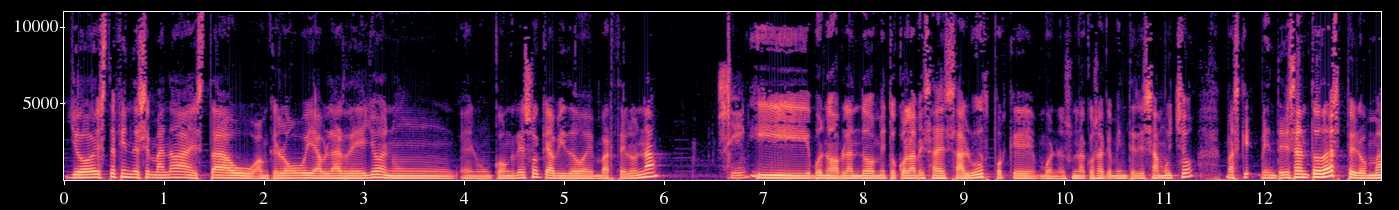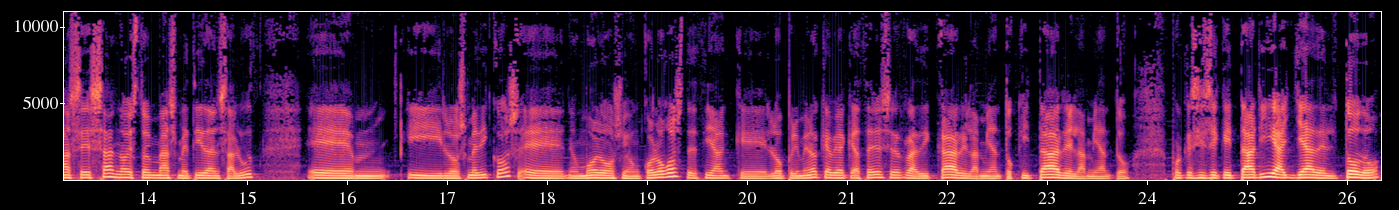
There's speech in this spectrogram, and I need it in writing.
yo este fin de semana he estado, aunque luego voy a hablar de ello, en un, en un congreso que ha habido en Barcelona Sí. Y bueno, hablando, me tocó la mesa de salud porque, bueno, es una cosa que me interesa mucho. Más que me interesan todas, pero más esa, ¿no? Estoy más metida en salud. Eh, y los médicos, eh, neumólogos y oncólogos decían que lo primero que había que hacer es erradicar el amianto, quitar el amianto. Porque si se quitaría ya del todo,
